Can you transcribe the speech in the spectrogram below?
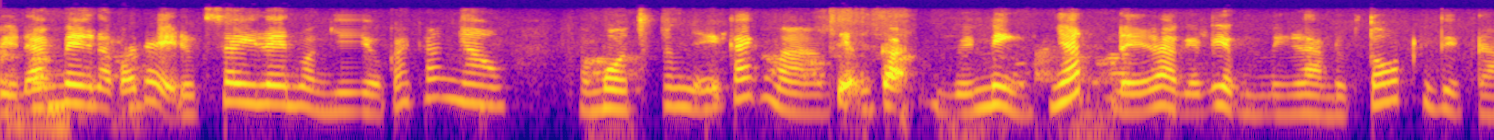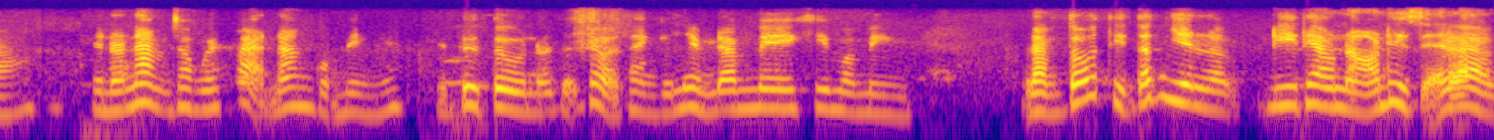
Vì đam mê là có thể được xây lên bằng nhiều cách khác nhau. Và một trong những cách mà tiệm cận với mình nhất, đấy là cái việc mình làm được tốt cái việc đó. Thì nó nằm trong cái khả năng của mình ấy. Thì từ từ nó sẽ trở thành cái niềm đam mê khi mà mình làm tốt. Thì tất nhiên là đi theo nó thì sẽ là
